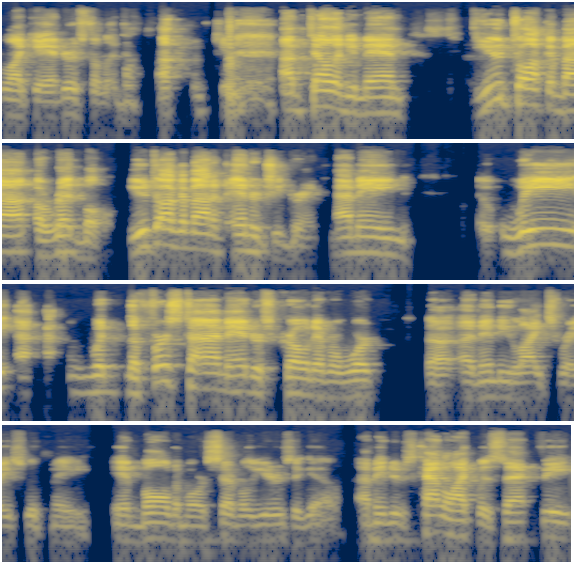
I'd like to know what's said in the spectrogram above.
like Anders. I'm telling you, man, you talk about a Red Bull, you talk about an energy drink. I mean, we when the first time Anders Krohn ever worked uh, an Indy Lights race with me in Baltimore several years ago. I mean, it was kind of like with Zach Veach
